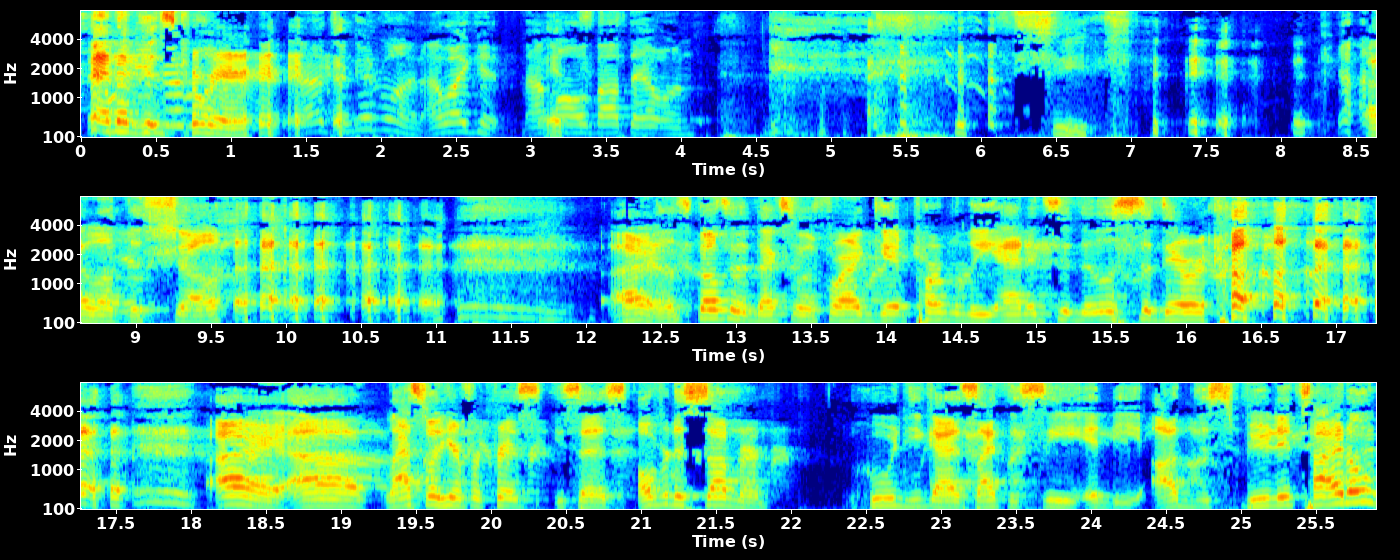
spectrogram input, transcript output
end of his Good one. career? That's a good one. I like it. I'm all about that one. Jeez. I love this show. All right, let's go to the next one before I get permanently added to the list of Jericho. All right, uh, last one here for Chris. He says, over the summer, who would you guys like to see in the undisputed title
